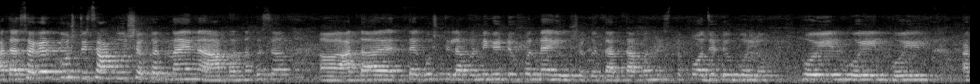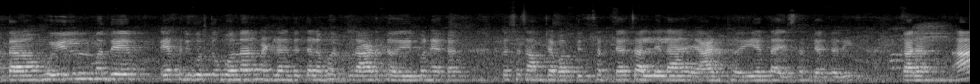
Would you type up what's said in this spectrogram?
आता सगळ्याच गोष्टी सांगू शकत नाही ना. आपण कसं आता त्या गोष्टीला आपण निगेटिव्ह पण नाही घेऊ शकत. आता आपण नुसतं पॉझिटिव्ह बोललो होईल होईल होईल. आता होईलमध्ये एखादी गोष्ट होणार म्हटल्यानंतर त्याला भरपूर अडथळे पण येतात तसंच आमच्या बाबतीत सध्या चाललेलं आहे. अडथळे येत आहे सध्या तरी. कारण आ?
